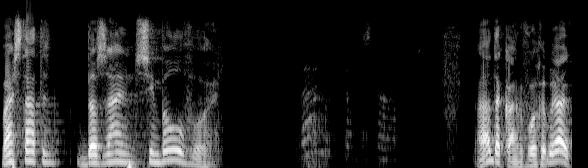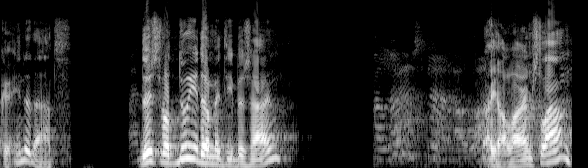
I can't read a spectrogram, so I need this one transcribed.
Waar staat het bazuin symbool voor? Ah, daar kan je voor gebruiken, inderdaad. Dus wat doe je dan met die bazuin? Alarm slaan. Ah, je alarm slaan.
